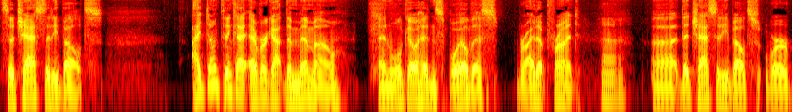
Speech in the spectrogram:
So, chastity belts. I don't think I ever got the memo, and we'll go ahead and spoil this right up front. Uh, Uh, that chastity belts were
